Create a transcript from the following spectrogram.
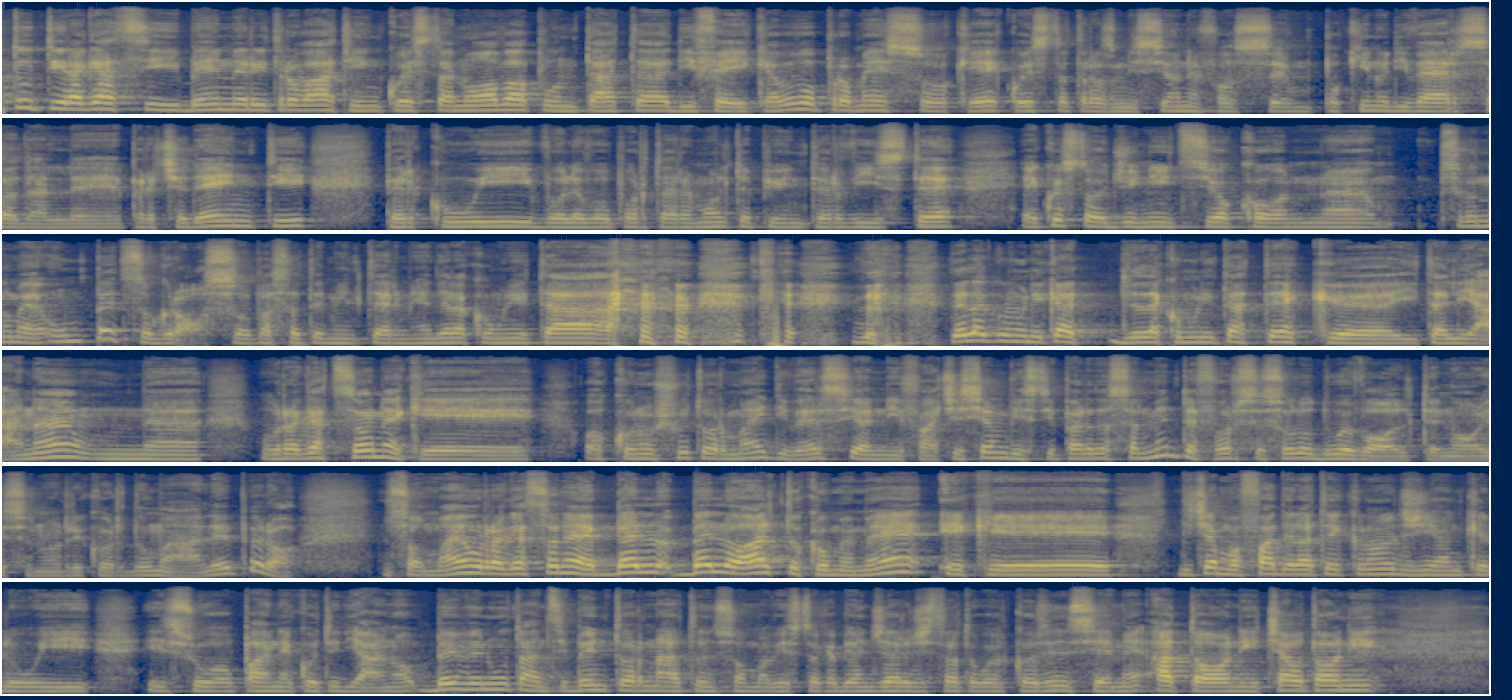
A tutti ragazzi, ben ritrovati in questa nuova puntata di Fake. Avevo promesso che questa trasmissione fosse un pochino diversa dalle precedenti, per cui volevo portare molte più interviste e quest'oggi inizio con secondo me, un pezzo grosso, passatemi il termine, della comunità, della, comunica, della comunità tech italiana, un, un, ragazzone che ho conosciuto ormai diversi anni fa. Ci siamo visti paradossalmente forse solo due volte noi, se non ricordo male, però insomma è un ragazzone bello, bello alto come me e che diciamo fa della tecnologia anche lui il suo pane quotidiano. Benvenuto, anzi bentornato, insomma, visto che abbiamo già registrato qualcosa insieme, a Tony. Ciao Tony.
